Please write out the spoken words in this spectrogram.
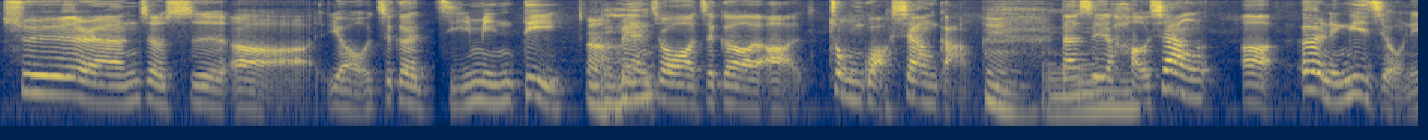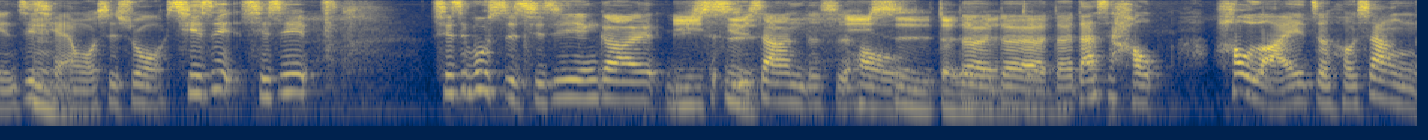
虽然就是呃有这个殖民地变作这个呃中国香港，嗯，但是。好像呃，二零一九年之前，我是说，其实其实其实不是，其实应该一一三的时候，对对对对对，但是后后来就好像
